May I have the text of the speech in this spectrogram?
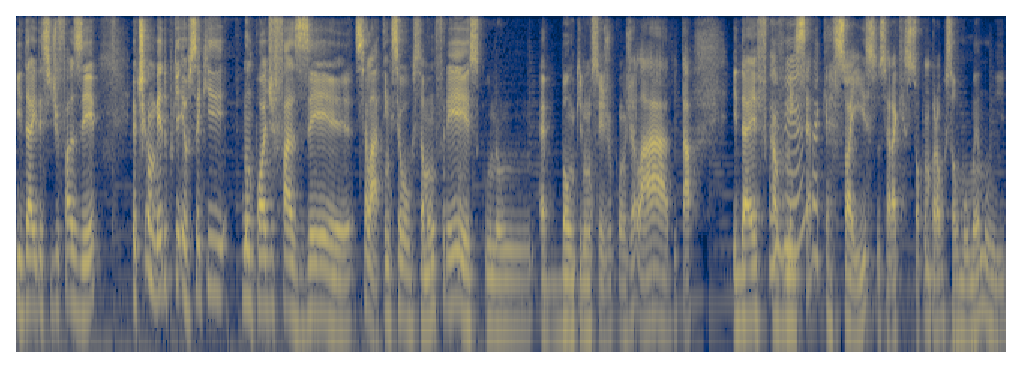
E daí decidi fazer. Eu tinha medo porque eu sei que não pode fazer, sei lá, tem que ser o salmão fresco, não é bom que não seja congelado e tal. E daí eu ficava Uhum. meio, será que é só isso? Será que é só comprar o salmão mesmo e,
